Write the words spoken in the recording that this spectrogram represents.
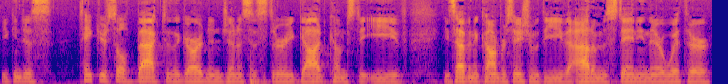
You can just take yourself back to the garden in Genesis 3. God comes to Eve. He's having a conversation with Eve. Adam is standing there with her.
